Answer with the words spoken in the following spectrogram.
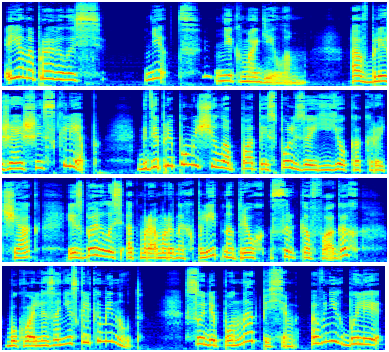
я направилась... Нет, не к могилам, а в ближайший склеп, где при помощи лопаты, используя ее как рычаг, избавилась от мраморных плит на трех саркофагах буквально за несколько минут. Судя по надписям, в них были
